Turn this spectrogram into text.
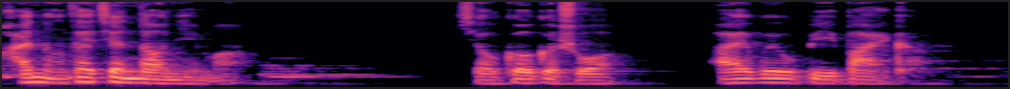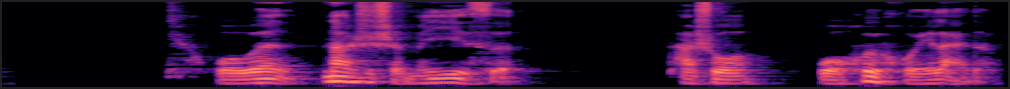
还能再见到你吗？”小哥哥说：“I will be back。”我问：“那是什么意思？”他说：“我会回来的。”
